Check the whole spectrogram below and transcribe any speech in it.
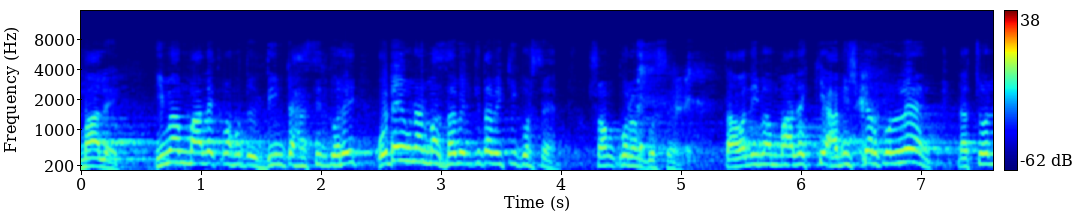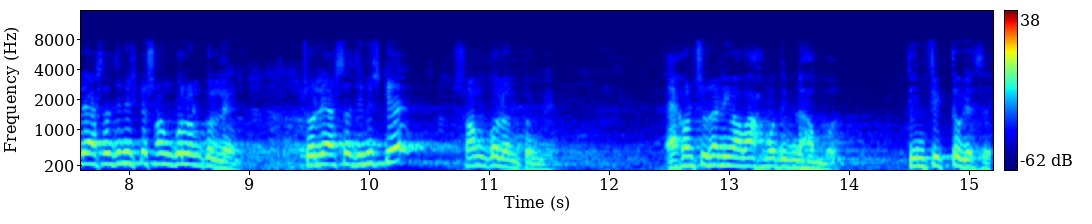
মালিক। ইমাম মালিক রহমতুল দিনটা হাসিল করে ওটাই ওনার মাঝহের কিতাবে কি করছেন? সংকলন করছেন। তাহলে ইমাম মালিক কি আবিষ্কার করলেন? না চলে আসা জিনিসকে সংকলন করলেন? চলে আসা জিনিসকে সংকলন করলেন। এখন শুনেন ইমাম আহমদ ইবনে হাম্বল। তিন ফিক তো গেছে।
